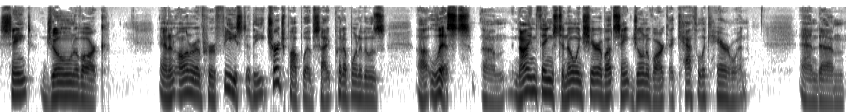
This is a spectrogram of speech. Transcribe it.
Saint Joan of Arc. And in honor of her feast, the Church Pop website put up one of those uh, lists um, nine things to know and share about Saint Joan of Arc, a Catholic heroine. And um,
